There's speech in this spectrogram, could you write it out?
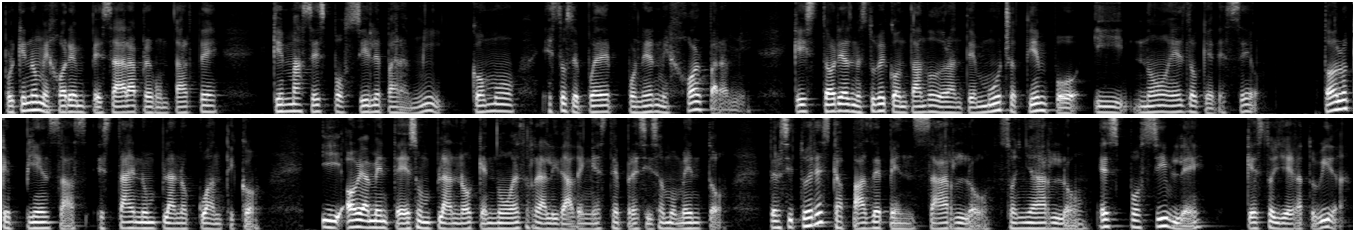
¿por qué no mejor empezar a preguntarte qué más es posible para mí? ¿Cómo esto se puede poner mejor para mí? ¿Qué historias me estuve contando durante mucho tiempo y no es lo que deseo? Todo lo que piensas está en un plano cuántico y obviamente es un plano que no es realidad en este preciso momento, pero si tú eres capaz de pensarlo, soñarlo, es posible que esto llegue a tu vida.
